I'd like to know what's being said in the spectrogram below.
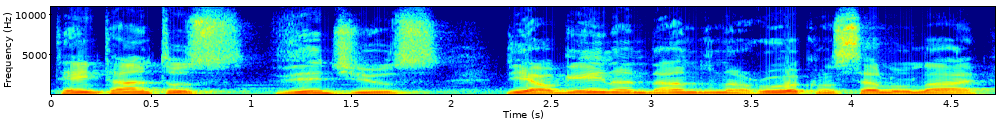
Tem tantos vídeos de alguém andando na rua com o celular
